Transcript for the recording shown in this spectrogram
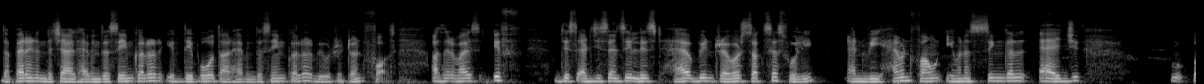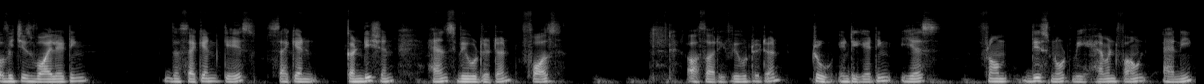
the parent and the child having the same color if they both are having the same color we would return false. Otherwise if this adjacency list have been traversed successfully and we haven't found even a single edge which is violating the second case second condition hence we would return false. Oh sorry we would return true indicating yes from this node we haven't found any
